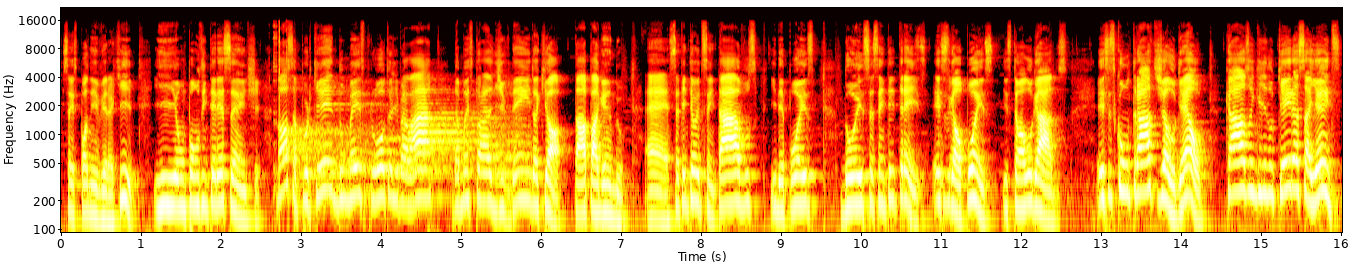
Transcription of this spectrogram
vocês podem ver aqui. E um ponto interessante. Nossa, porque de um mês pro outro ele vai lá, dá uma estourada de dividendo aqui, ó. Tava pagando é, 78 centavos e depois 2,63. Esses galpões estão alugados. Esses contratos de aluguel, caso o inquilino queira sair antes,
